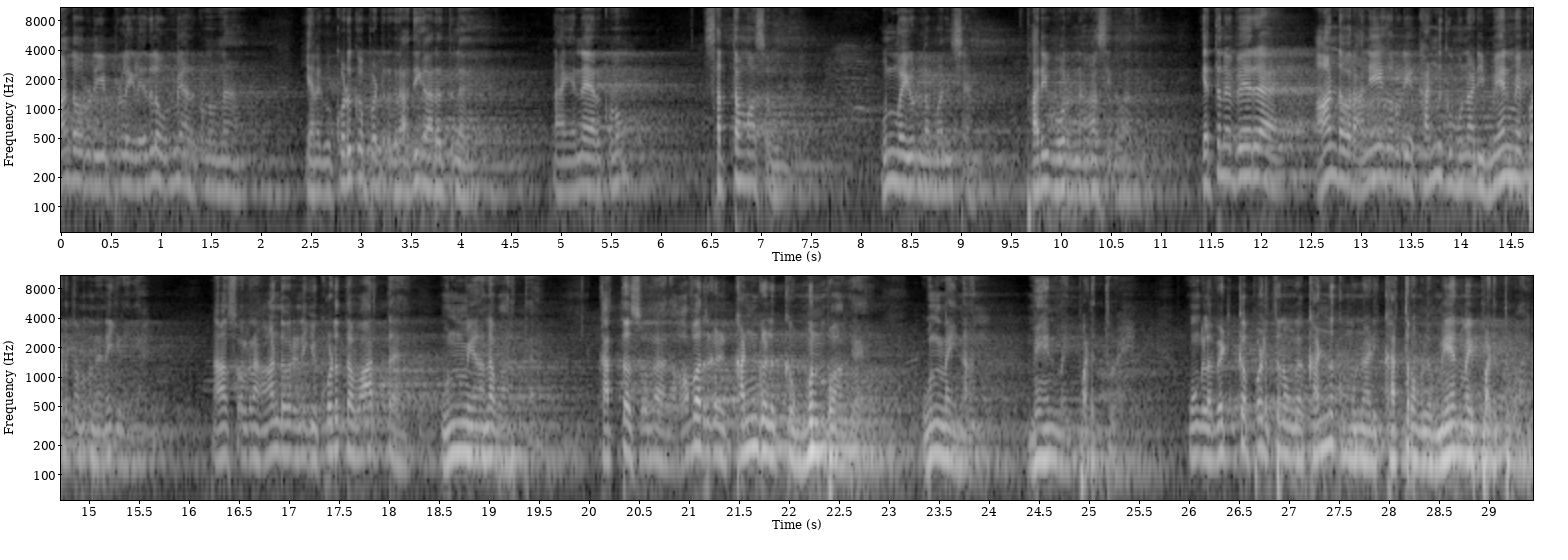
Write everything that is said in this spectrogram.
ஆண்டவருடைய பிள்ளைகள் எதுல உண்மையா இருக்கணும்னா எனக்கு கொடுக்கப்பட்டிருக்கிற அதிகாரத்துல நான் என்ன இருக்கணும்? சத்தமா சொல்லுங்க. உண்மையுள்ள மனுஷன் பரிபூர்ண ஆசீர்வாதம். எத்தனை பேரை ஆண்டவர் அநேகருடைய கண்ணுக்கு முன்னாடி மேன்மைப்படுத்தணும்னு நினைக்கிறீங்க? நான் சொல்றேன் ஆண்டவர் இன்னைக்கு கொடுத்த வார்த்தை உண்மையான வார்த்தை. கத்த சொல்றார் அவர்கள் கண்களுக்கு முன்பாக உன்னை நான் மேன்மைப்படுத்துவேன். உங்களை வெட்கப்படுத்தின உங்கள் கண்ணுக்கு முன்னாடி கர்த்தர் உங்களை மேன்மைப்படுத்துவார்.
